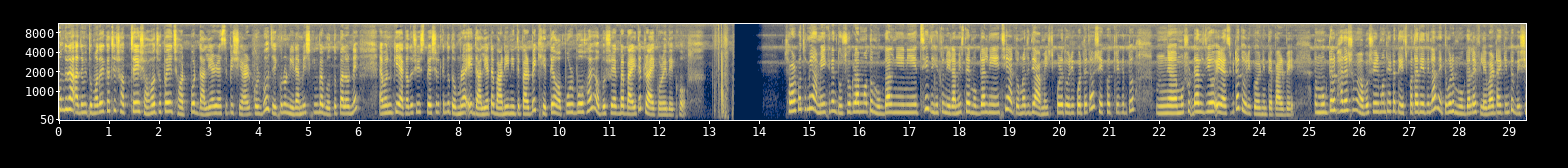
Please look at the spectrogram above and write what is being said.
বন্ধুরা, আজ আমি তোমাদের কাছে সবচেয়ে সহজ উপায়ে ঝটপট ডালিয়ার রেসিপি শেয়ার করব, যে কোনো নিরামিষ কিংবা ব্রত পালনে। এমনকি একাদশীর স্পেশাল কিন্তু তোমরা এই ডালিয়াটা বানিয়ে নিতে পারবে, খেতে অপূর্ব হয়, অবশ্যই একবার বাড়িতে ট্রাই করে দেখো। সবার প্রথমে আমি এখানে দুশো গ্রাম মতো মুগ ডাল নিয়ে নিয়েছি, যেহেতু নিরামিষ তাই মুগ ডাল নিয়েছি, আর তোমরা যদি আমিষ করে তৈরি করতে চাও, সেক্ষেত্রে কিন্তু মুসুর ডাল দিয়েও এই রেসিপিটা তৈরি করে নিতে পারবে। তো মুগ ডাল ভাজার সময় অবশ্যই এর মধ্যে একটা তেজপাতা দিয়ে দিলাম, এতে করে মুগ ডালের ফ্লেভারটা কিন্তু বেশি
